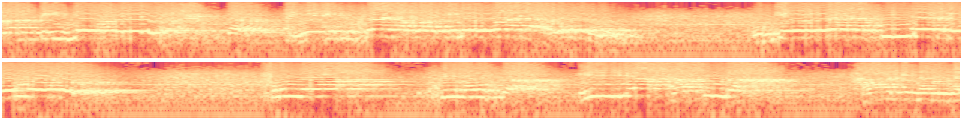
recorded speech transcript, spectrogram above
unamsikilizia makelele imejikusanya kwa ajili ya bwana huku. Ukiwezana sija ndio ruhusa hija hakuna. Hali namna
